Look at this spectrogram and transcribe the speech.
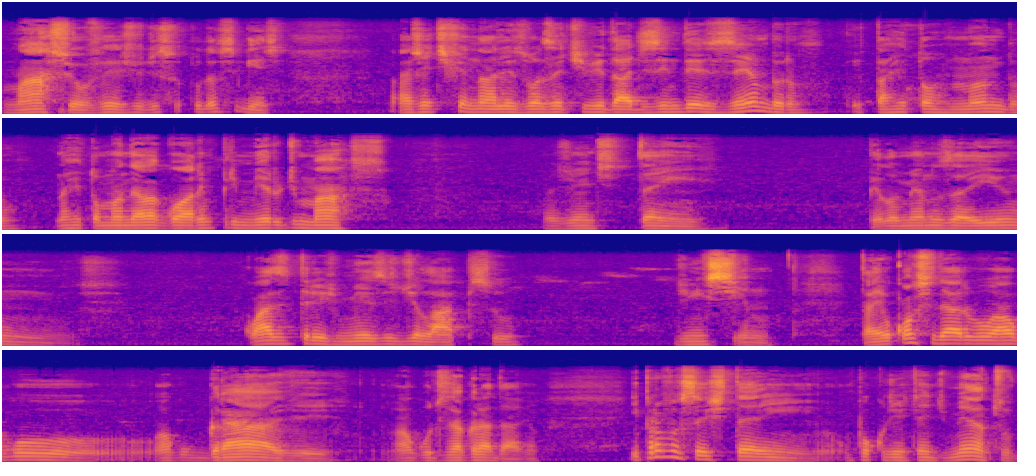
Márcio, eu vejo disso tudo é o seguinte: a gente finalizou as atividades em dezembro e está retomando, né, retomando ela agora em 1 de março. A gente tem pelo menos aí uns quase três meses de lapso de ensino. Tá? Eu considero algo, algo grave, algo desagradável. E para vocês terem um pouco de entendimento,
